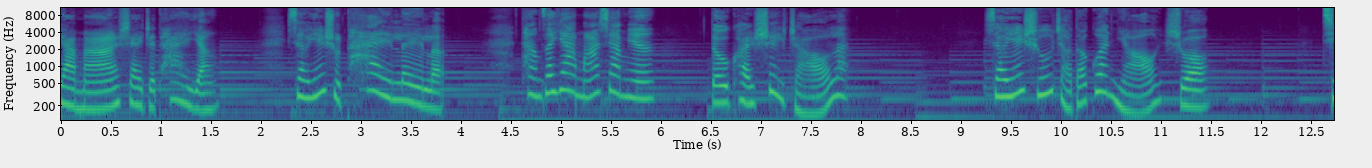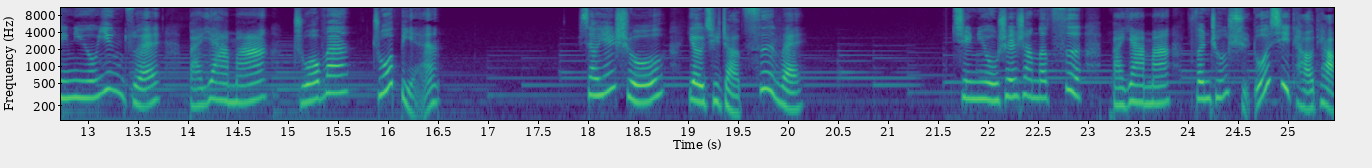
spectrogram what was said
亚麻晒着太阳，小鼹鼠太累了，躺在亚麻下面，都快睡着了。小鼹鼠找到鹳鸟，说：“请你用硬嘴把亚麻啄弯啄扁。”小鼹鼠又去找刺猬，请你用身上的刺把亚麻分成许多细条条。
